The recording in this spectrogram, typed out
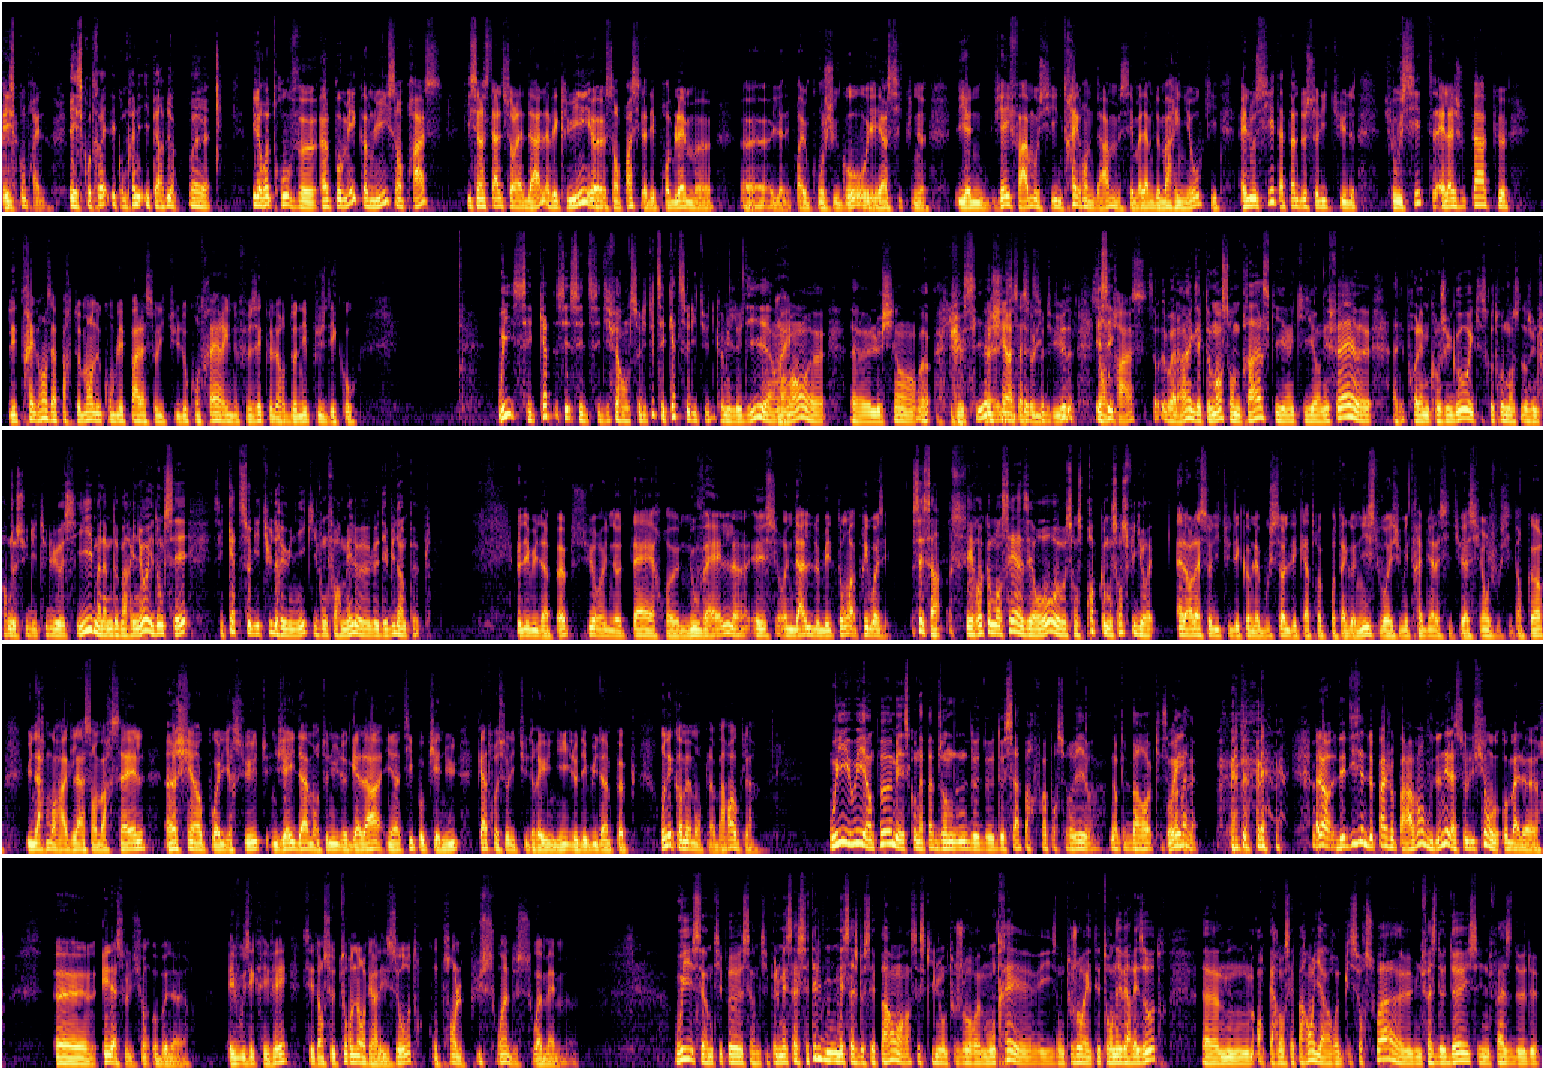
Et ils se comprennent. Et ils se comprennent, ils comprennent hyper bien. Ouais, ouais. Il retrouve euh, un paumé comme lui, Sampras, qui s'installe sur la dalle avec lui. Euh, Sampras, il a des problèmes il y a des problèmes conjugaux, et ainsi qu'une... Il y a une vieille femme aussi, une très grande dame, c'est Madame de Marigno, qui, elle aussi, est atteinte de solitude. Je vous cite, elle ajouta que les très grands appartements ne comblaient pas la solitude. Au contraire, ils ne faisaient que leur donner plus d'écho. Oui, c'est quatre, c'est différentes solitudes, c'est quatre solitudes, comme il le dit. À un moment, euh, euh, le chien, euh, lui aussi, le chien a sa solitude, solitude. Sampras. Voilà, exactement, Sampras, qui, qui en effet a des problèmes conjugaux et qui se retrouve dans, dans, une forme de solitude lui aussi. Madame de Marigno, et donc c'est ces quatre solitudes réunies qui vont former le, début d'un peuple le début d'un peuple sur une terre nouvelle et sur une dalle de béton apprivoisée. C'est ça, c'est recommencer à zéro au sens propre comme au sens figuré. Alors la solitude est comme la boussole des quatre protagonistes. Vous résumez très bien la situation. Je vous cite encore une armoire à glace en Marseille, un chien au poil hirsute, une vieille dame en tenue de gala et un type aux pieds nus. Quatre solitudes réunies, le début d'un peuple. On est quand même en plein baroque là. Oui, oui, un peu, mais est-ce qu'on n'a pas besoin de, ça parfois pour survivre? D'un peu de baroque, c'est pas mal. Alors, des dizaines de pages auparavant, vous donnez la solution au, malheur euh, et la solution au bonheur. Et vous écrivez, c'est en se tournant vers les autres qu'on prend le plus soin de soi-même. Oui, c'est un petit peu, c'est un petit peu le message. C'était le message de ses parents. Hein. C'est ce qu'ils lui ont toujours montré. Ils ont toujours été tournés vers les autres. Euh, en perdant ses parents, il y a un repli sur soi, euh, une phase de deuil, c'est une phase de,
